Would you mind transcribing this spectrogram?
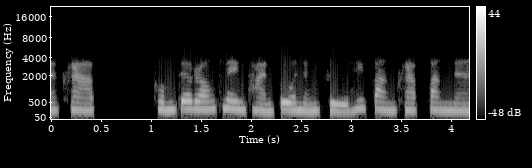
นะครับ ผมจะร้องเพลงผ่านตัวหนังสือให้ฟังครับฟังนะ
